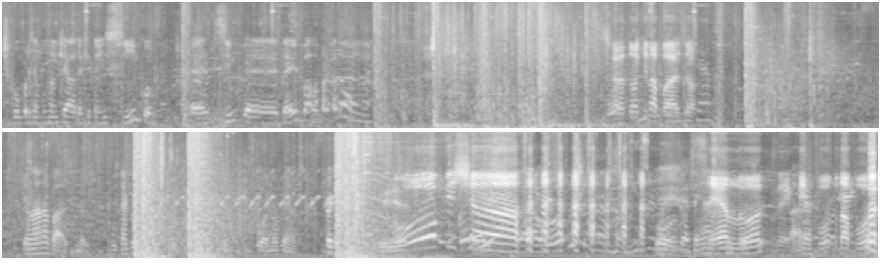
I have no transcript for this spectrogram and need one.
tipo, por exemplo, ranqueada que tem 5, é, cinco, é 10 balas pra cada um, né? Os caras estão aqui na base, ó. Tem lá na base mesmo. O sniper. Boa, 90. Perdeu. Ô, bichão! Ô, tem Cê é louco, velho. Pipoco da boca.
